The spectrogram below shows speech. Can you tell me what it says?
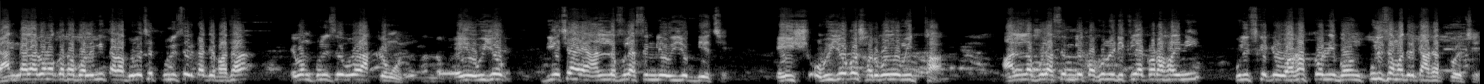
দাঙ্গা লাগানোর কথা বলেনি, তারা বলেছে পুলিশের কাছে বাধা এবং পুলিশের উপর আক্রমণ। এই অভিযোগ দিয়েছে আর আনলাফুল অ্যাসেম্বলি অভিযোগ দিয়েছে। এই অভিযোগও সর্বৈব মিথ্যা। আনলাফুল অ্যাসেম্বলি কখনোই ডিক্লেয়ার করা হয়নি, পুলিশকে কেউ আঘাত করেনি, বরং পুলিশ আমাদেরকে আঘাত করেছে।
